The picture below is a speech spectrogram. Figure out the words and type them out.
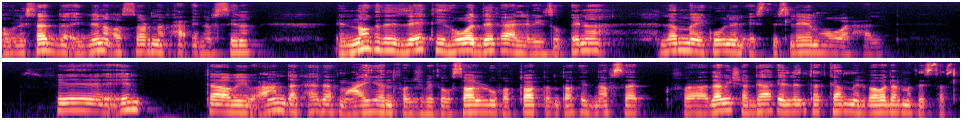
أو نصدق إننا قصرنا في حق نفسنا النقد الذاتي هو الدافع اللي بيزقنا لما يكون الاستسلام هو الحل. انت بيبقى عندك هدف معين فمش بتوصل له فبتقعد تنتقد نفسك فده بيشجعك اللي انت تكمل بقى بدل ما تستسلم.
